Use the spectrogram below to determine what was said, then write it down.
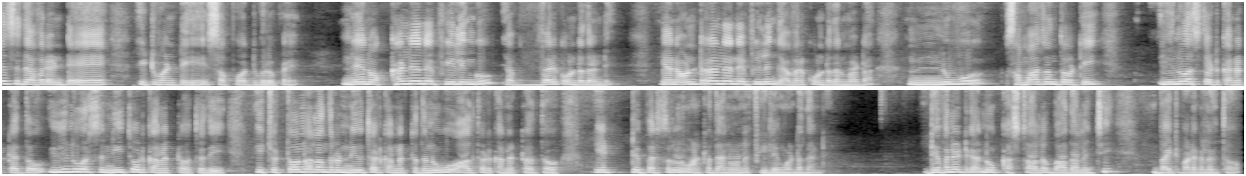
చేసేది ఎవరంటే ఇటువంటి సపోర్ట్ గ్రూపే నేను ఒక్కడినే అనే ఫీలింగు ఎవరికి ఉండదండి. నేను ఒంటరిని అనే ఫీలింగ్ ఎవరికి ఉండదన్నమాట. నువ్వు సమాజంతో యూనివర్స్ తోటి కనెక్ట్ అవుతావు. యూనివర్స్ నీతో కనెక్ట్ అవుతుంది. నీ చుట్టూ ఉన్న వాళ్ళందరూ నీతో కనెక్ట్ అవుతావు నువ్వు వాళ్ళతో కనెక్ట్ అవుతావు. ఎట్టి పరిస్థితుల్లో ఒంటరిదాని అనే ఫీలింగ్ ఉండదండి. డెఫినెట్గా నువ్వు కష్టాలు బాధల నుంచి బయటపడగలుగుతావు.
